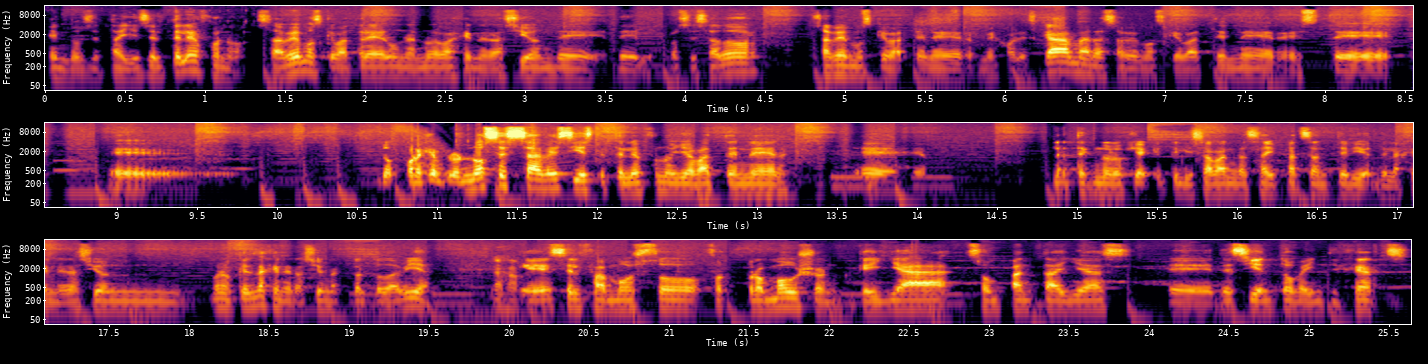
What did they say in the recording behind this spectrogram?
en los detalles del teléfono. Sabemos que va a traer una nueva generación de, del procesador, sabemos que va a tener mejores cámaras, sabemos que va a tener este... Eh, por ejemplo, no se sabe si este teléfono ya va a tener eh, la tecnología que utilizaban las iPads anteriores de la generación, bueno, que es la generación actual todavía, que es el famoso ProMotion, que ya son pantallas eh, de 120 Hz.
